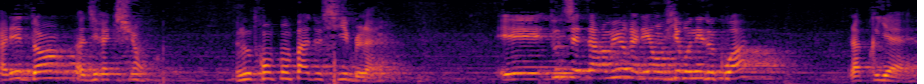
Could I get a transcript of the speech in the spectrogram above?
aller dans la direction. Ne nous trompons pas de cible. Et toute cette armure, elle est environnée de quoi? La prière.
